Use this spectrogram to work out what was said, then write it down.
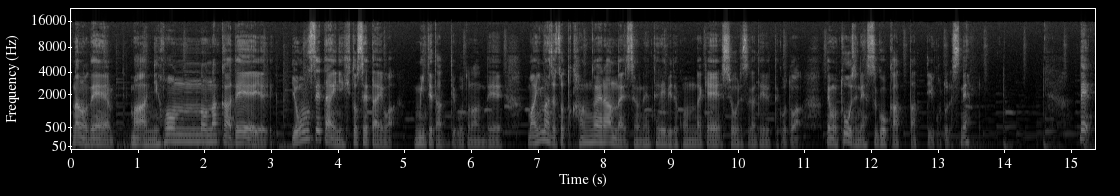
なので、まあ日本の中で4世帯に1世帯は見てたっていうことなんで、まあ今じゃちょっと考えらんないですよね。テレビでこんだけ視聴率が出るってことは。でも当時ね、すごかったっていうことですね。で、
